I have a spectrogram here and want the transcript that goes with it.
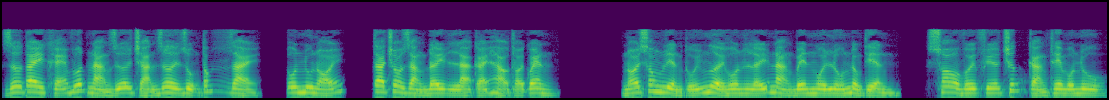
giơ tay khẽ vuốt nàng giữa trán rơi rụng tóc dài, ôn nhu nói, ta cho rằng đây là cái hảo thói quen. Nói xong liền túi người hôn lấy nàng bên môi lún đồng tiền, so với phía trước càng thêm ôn nhu,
